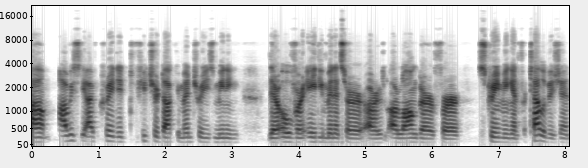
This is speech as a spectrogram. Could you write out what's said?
Um, obviously, I've created feature documentaries, meaning they're over 80 minutes or, or, or longer for streaming and for television.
